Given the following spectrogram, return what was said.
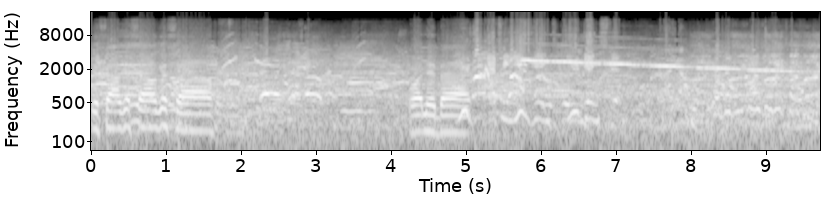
Good foul, good foul, good foul. Wasn't it bad? Actually, you jinxed, you jinxed it. So this is my TV texting.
